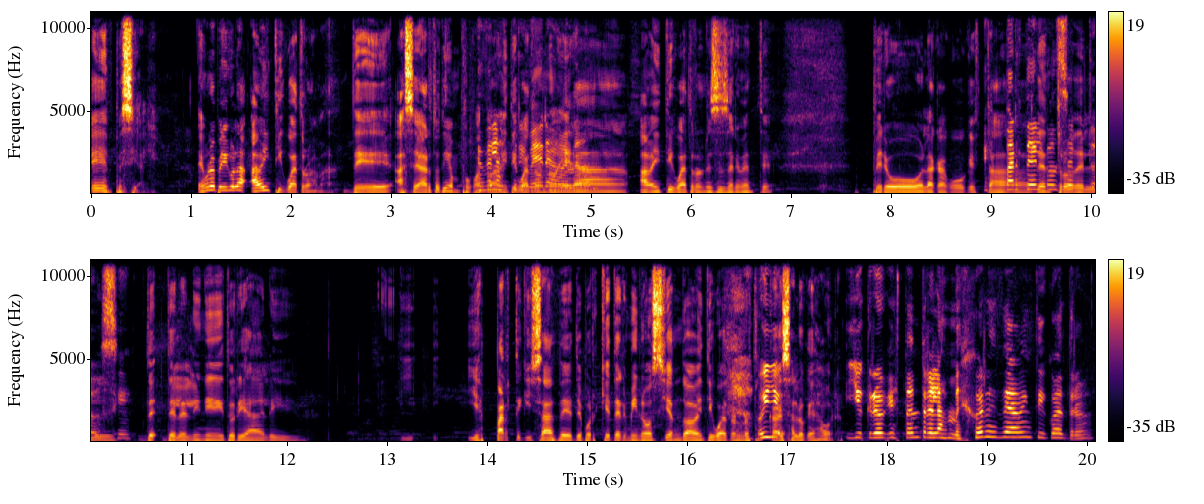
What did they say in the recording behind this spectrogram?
es especial. Es una película A24 además, de hace harto tiempo, cuando de las A24 no era A24 necesariamente, pero la cagó que está del dentro concepto, del- sí. de, de la línea editorial y, y, y es parte quizás de, de por qué terminó siendo A24 en nuestras Oye, cabezas lo que es ahora. Yo creo que está entre las mejores de A24.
